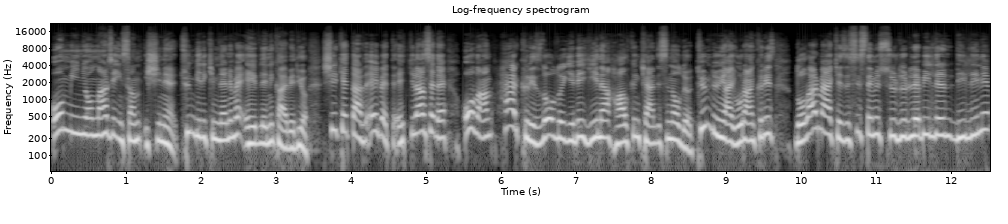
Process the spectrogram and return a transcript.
10 milyonlarca insanın işini, tüm birikimlerini ve evlerini kaybediyor. Şirketler de elbette etkilense de olan her krizde olduğu gibi yine halkın kendisine oluyor. Tüm dünyayı vuran kriz dolar merkezi sistemi sürdürülebilirliğini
